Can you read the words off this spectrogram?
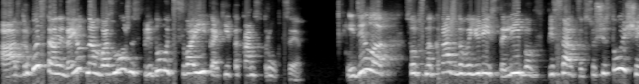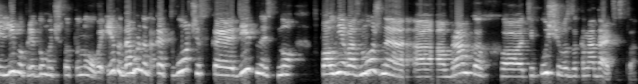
а с другой стороны, дает нам возможность придумать свои какие-то конструкции. И дело, собственно, каждого юриста либо вписаться в существующее, либо придумать что-то новое. И это довольно такая творческая деятельность, но вполне возможная а, в рамках а, текущего законодательства.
